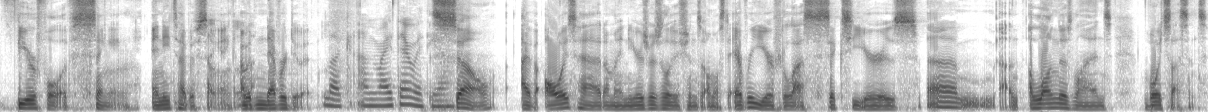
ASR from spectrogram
fearful of singing, any type of singing. I would never do it. Look, I'm right there with you. So I've always had on my New Year's resolutions almost every year for the last six years, um, along those lines, voice lessons.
